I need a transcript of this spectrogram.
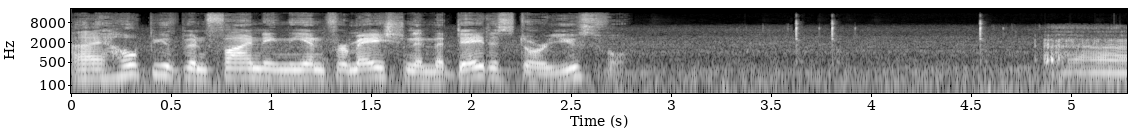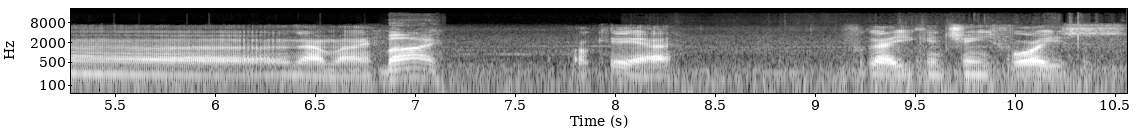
I hope you've been finding the information in the data store useful. Uh, not mind. Bye. Okay, I forgot you can change voice.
